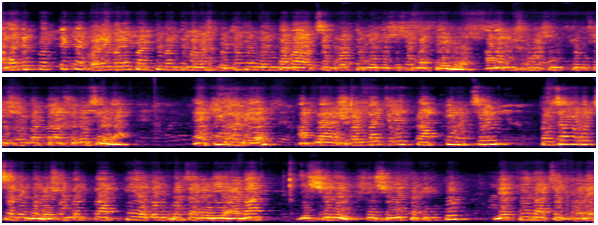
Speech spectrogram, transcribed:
আমাদের প্রত্যেকটা ঘরে ঘরে প্রান্তে প্রান্তে মানুষ পর্যন্ত বলতে আবার হচ্ছে, মুহূর্তের মধ্যে সেই সংবাদ পেয়ে গেল আমাদের সমস্যা কিন্তু সেই সংবাদ পাওয়ার সুযোগ ছিল না। একইভাবে আপনার সংবাদ যেমন প্রাপ্তি হচ্ছে প্রচার হচ্ছে অনেকভাবে। সংবাদ প্রাপ্তি এবং প্রচারের এই অবাধ যে সুযোগ সেই সুযোগটাকে কিন্তু নেতিবাচক ভাবে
